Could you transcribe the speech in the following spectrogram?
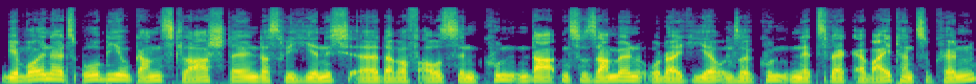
Wir wollen als Urbio ganz klarstellen, dass wir hier nicht äh, darauf aus sind, Kundendaten zu sammeln oder hier unser Kundennetzwerk erweitern zu können,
